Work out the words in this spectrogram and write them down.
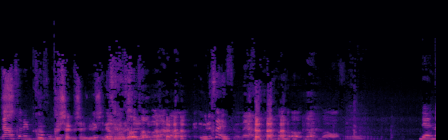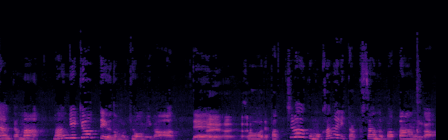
なそれこそ、ぐぐしゃぐしゃ言うしなそうそうそう。あのうるさいんですよね。そうそうそうでなんかまあ万華鏡っていうのも興味があって、はいはいはい。そうでパッチワークもかなりたくさんのパターンが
